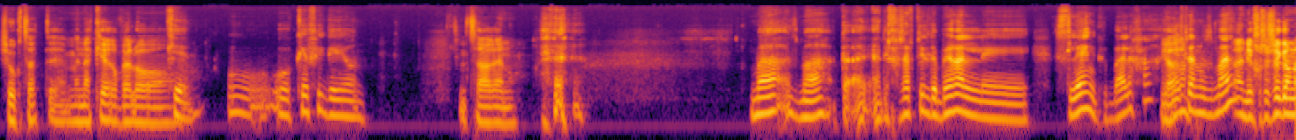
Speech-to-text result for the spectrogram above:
שהוא קצת אה, מנקר ולא... כן, הוא, הוא עוקף היגיון. לצערנו. מה, אז מה? אתה, אני חשבתי לדבר על uh, סלנג, בא לך? יאללה. יש לנו זמן? אני חושב שגם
